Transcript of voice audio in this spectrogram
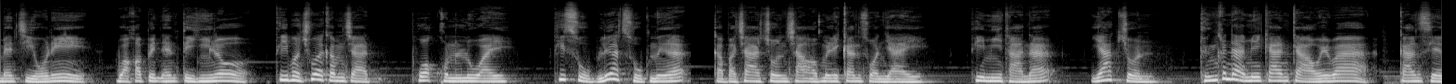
แมนจิโอนี่ว่าเขาเป็นแอนตี้ฮีโร่ที่มาช่วยกำจัดพวกคนรวย ที่สูบเลือดสูบเนื้อกับประชาชนชาวอเมริกันส่วนใหญ่ ที่มีฐานะ ยากจน ถึงขนาดมีการกล่าวไว้ว่า การเสีย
